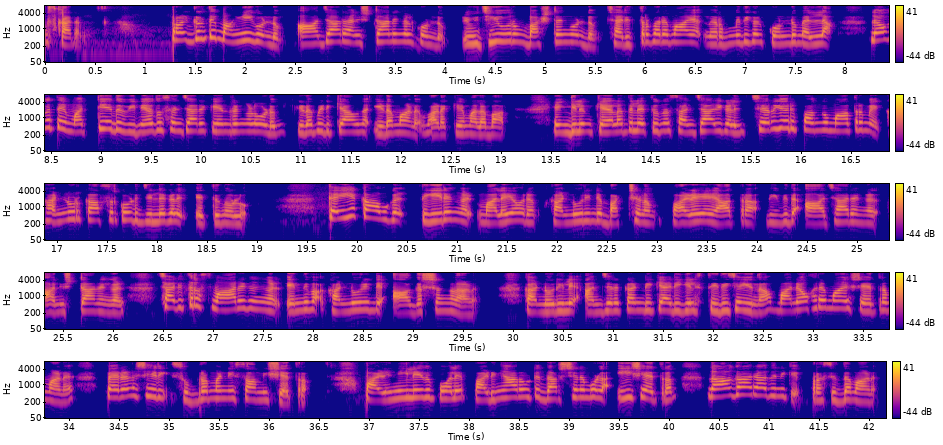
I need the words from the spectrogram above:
നമസ്കാരം. പ്രകൃതി ഭംഗി കൊണ്ടും ആചാരാനുഷ്ഠാനങ്ങൾ കൊണ്ടും രുചിയൂറും ഭക്ഷണം കൊണ്ടും ചരിത്രപരമായ നിർമ്മിതികൾ കൊണ്ടുമെല്ലാം ലോകത്തെ മറ്റേത് വിനോദസഞ്ചാര കേന്ദ്രങ്ങളോടും കിടപിടിക്കാവുന്ന ഇടമാണ് വടക്കേ മലബാർ. എങ്കിലും കേരളത്തിലെത്തുന്ന സഞ്ചാരികളിൽ ചെറിയൊരു പങ്ക് മാത്രമേ കണ്ണൂർ കാസർഗോഡ് ജില്ലകളിൽ എത്തുന്നുള്ളൂ. തെയ്യക്കാവുകൾ തീരങ്ങൾ മലയോരം കണ്ണൂരിന്റെ ഭക്ഷണം പഴയ യാത്ര വിവിധ ആചാരങ്ങൾ അനുഷ്ഠാനങ്ങൾ ചരിത്ര സ്മാരകങ്ങൾ എന്നിവ കണ്ണൂരിന്റെ ആകർഷങ്ങളാണ് കണ്ണൂരിലെ അഞ്ചരക്കണ്ടിക്ക് അരികിൽ സ്ഥിതി ചെയ്യുന്ന മനോഹരമായ ക്ഷേത്രമാണ് പെരളശ്ശേരി സുബ്രഹ്മണ്യസ്വാമി ക്ഷേത്രം. പഴനിയിലേതുപോലെ പടിഞ്ഞാറോട്ട് ദർശനമുള്ള ഈ ക്ഷേത്രം നാഗാരാധനയ്ക്ക് പ്രസിദ്ധമാണ്.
